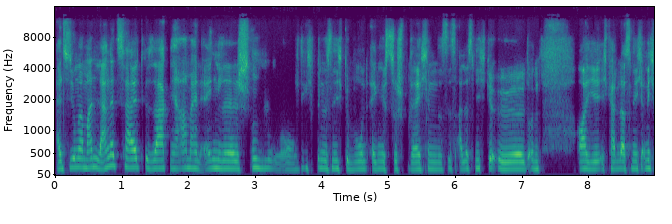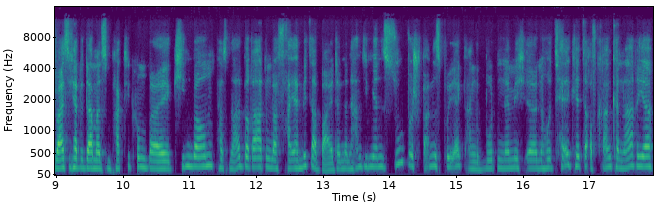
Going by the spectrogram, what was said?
als junger Mann lange Zeit gesagt, ja, mein Englisch, oh, ich bin es nicht gewohnt, Englisch zu sprechen, das ist alles nicht geölt und oh je, ich kann das nicht. Und ich weiß, ich hatte damals ein Praktikum bei Kienbaum, Personalberatung, war freier Mitarbeiter und dann haben die mir ein super spannendes Projekt angeboten, nämlich äh, eine Hotelkette auf Gran Canaria,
